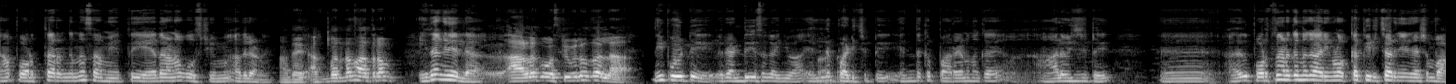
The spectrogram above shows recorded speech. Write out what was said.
ആ പുറത്തിറങ്ങുന്ന സമയത്ത് ഏതാണോ കോസ്റ്റ്യൂം അതിലാണ്. അതെ അക്ബറിന്റെ മാത്രം ഇതങ്ങനെയല്ല. ആളുടെ കോസ്റ്റ്യൂമിലൊന്നും അല്ല നീ പോയിട്ട് രണ്ടു ദിവസം കഴിഞ്ഞു വാ എല്ലാം പഠിച്ചിട്ട് എന്തൊക്കെ പറയണം എന്നൊക്കെ ആലോചിച്ചിട്ട് അതായത് പുറത്ത് നടക്കുന്ന കാര്യങ്ങളൊക്കെ തിരിച്ചറിഞ്ഞതിന് ശേഷം വാ.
